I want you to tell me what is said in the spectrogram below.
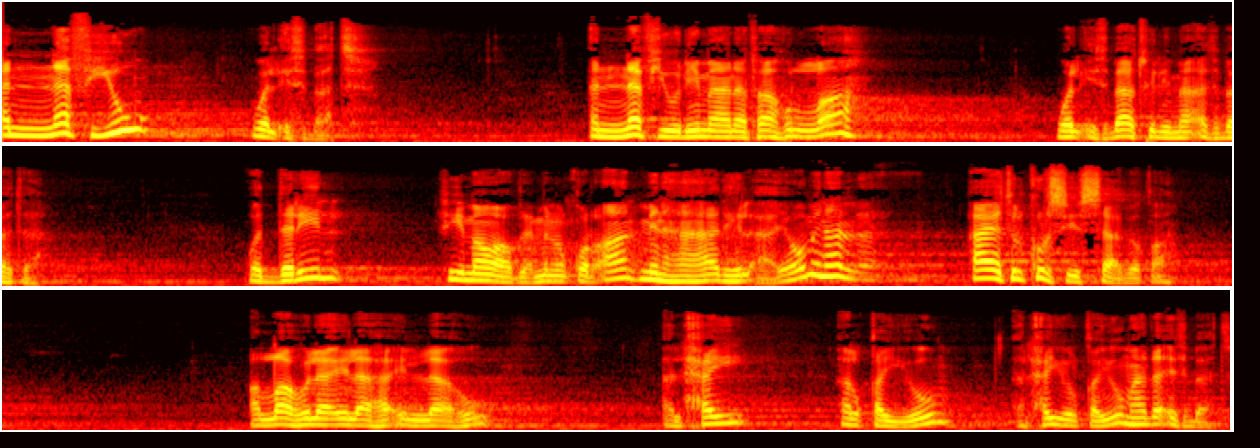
النفي والإثبات. النفي لما نفاه الله والإثبات لما أثبته. والدليل في مواضع من القرآن منها هذه الآية ومنها آية الكرسي السابقة. الله لا إله إلا هو الحي القيوم الحي القيوم هذا إثبات.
